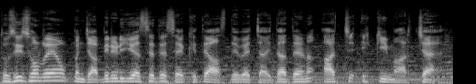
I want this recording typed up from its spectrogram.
ਤੁਸੀਂ ਸੁਣ ਰਹੇ ਹੋ ਪੰਜਾਬੀ ਰੇਡੀਓ ਐਸੇ ਤੇ ਸਿੱਖ ਇਤਿਹਾਸ ਦੇ ਵਿੱਚ ਅੱਜ ਦਾ ਦਿਨ, ਅੱਜ 21 ਮਾਰਚ ਹੈ।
